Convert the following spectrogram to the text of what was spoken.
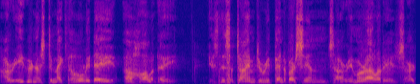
our eagerness to make the holy day a holiday? Is this a time to repent of our sins, our immoralities, our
